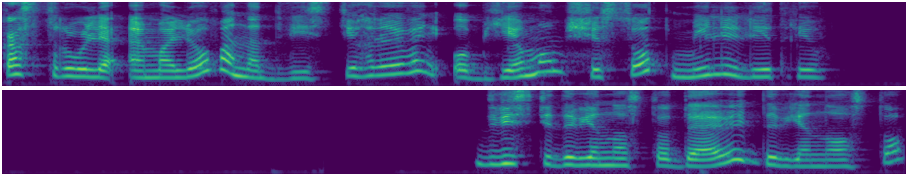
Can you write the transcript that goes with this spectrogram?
Каструля емальована 200 гривень об'ємом 600 мл. 299,90.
